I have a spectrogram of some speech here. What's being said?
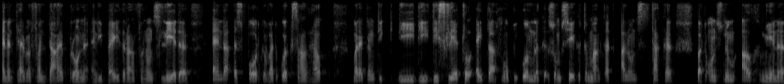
en in terme van daai bronne en die bydrae van ons lede en daar is borge wat ook sal help maar ek dink die die die die sleutel uitdaging op die oomblik is om seker te maak dat al ons takke wat ons noem algemene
